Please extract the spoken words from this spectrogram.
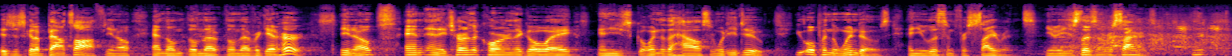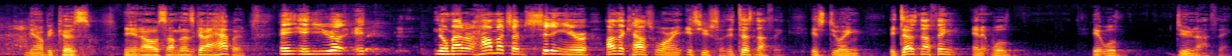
is just going to bounce off, you know, and they'll they'll, ne- they'll never get hurt, you know. And and they turn the corner and they go away, and you just go into the house, and what do you do? You open the windows and you listen for sirens. You know, you just listen for sirens, you know, because you know something's going to happen, and and you. It, no matter how much I'm sitting here on the couch worrying, it's useless. It does nothing. It's doing it does nothing and it will, it will do nothing,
